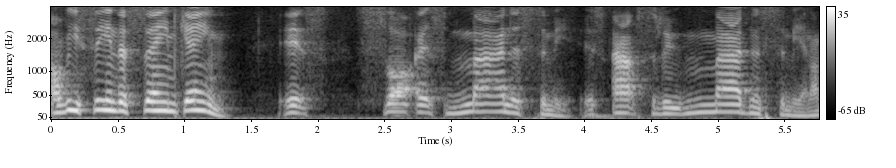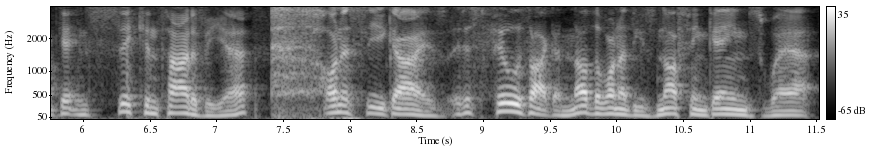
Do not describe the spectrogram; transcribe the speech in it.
Are we seeing the same game? It's so it's madness to me. It's absolute madness to me, and I'm getting sick and tired of it. Yeah, honestly, you guys, it just feels like another one of these nothing games where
